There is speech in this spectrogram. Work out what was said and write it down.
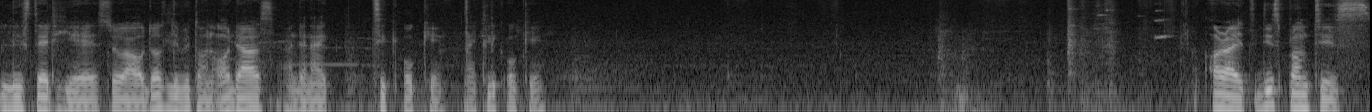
listed here, so I'll just leave it on others and then I tick OK. I click OK. Alright, this prompt is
